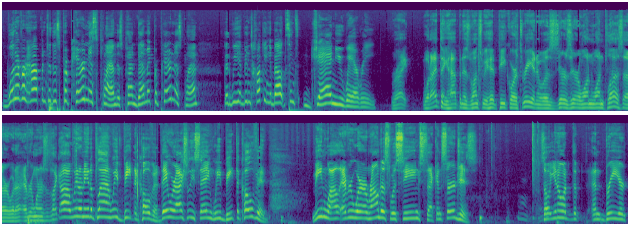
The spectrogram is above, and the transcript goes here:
whatever happened to this preparedness plan, this pandemic preparedness plan that we had been talking about since January? Right. What I think happened is once we hit PCOR 3 and it was 0011 plus or whatever, everyone was just like, oh, we don't need a plan. We beat the COVID. They were actually saying we beat the COVID. Meanwhile, everywhere around us was seeing second surges. So, you know what? The, and Bree, you're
